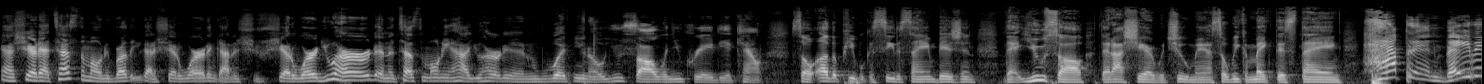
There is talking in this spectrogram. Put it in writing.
You gotta share that testimony, brother. You gotta share the word and gotta share the word you heard and the testimony how you heard it and what you know you saw when you created the account, so other people can see the same vision that you saw that I shared with you, man. So we can make this thing happen, baby.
